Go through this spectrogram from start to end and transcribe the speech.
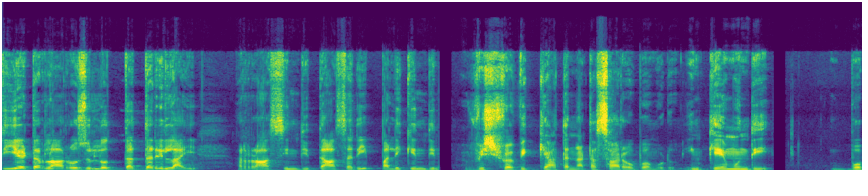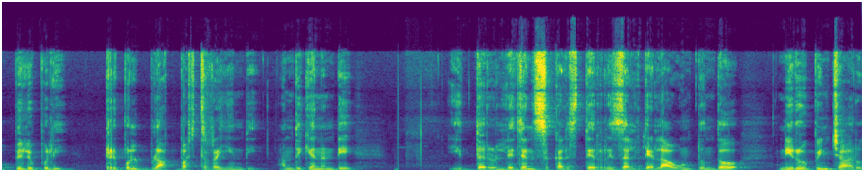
థియేటర్లు ఆ రోజుల్లో దద్దరిల్లాయి. రాసింది దాసరి పలికింది విశ్వవిఖ్యాత నట సార్వభౌముడు. ఇంకేముంది? బొబ్బిలి పులి. ట్రిపుల్ బ్లాక్ బస్టర్ అయ్యింది. అందుకేనండి ఇద్దరు లెజెండ్స్ కలిస్తే రిజల్ట్ ఎలా ఉంటుందో నిరూపించారు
